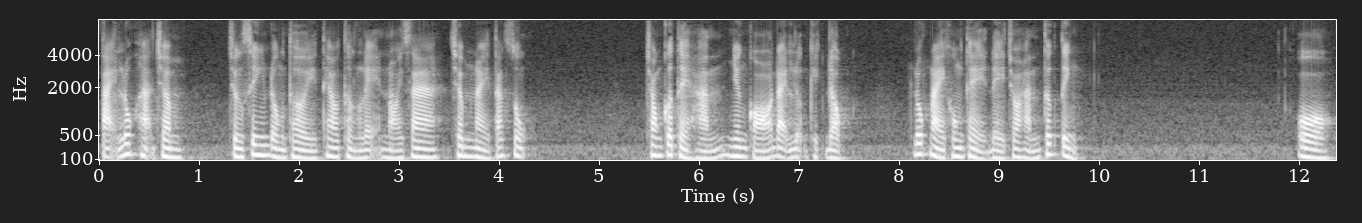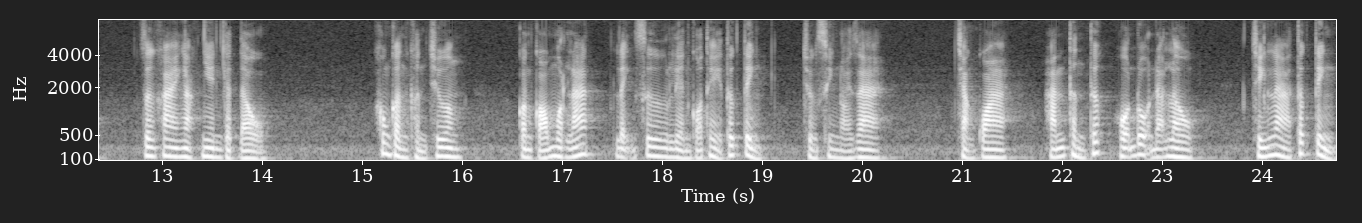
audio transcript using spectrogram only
Tại lúc hạ châm Trường sinh đồng thời theo thường lệ nói ra châm này tác dụng. Trong cơ thể hắn nhưng có đại lượng kịch độc, Lúc này không thể để cho hắn thức tỉnh. Ồ, Dương Khai ngạc nhiên gật đầu. Không cần khẩn trương, Còn có một lát, lệnh sư liền có thể thức tỉnh, Trường sinh nói ra. Chẳng qua, hắn thần thức hỗn độn đã lâu, Chính là thức tỉnh,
